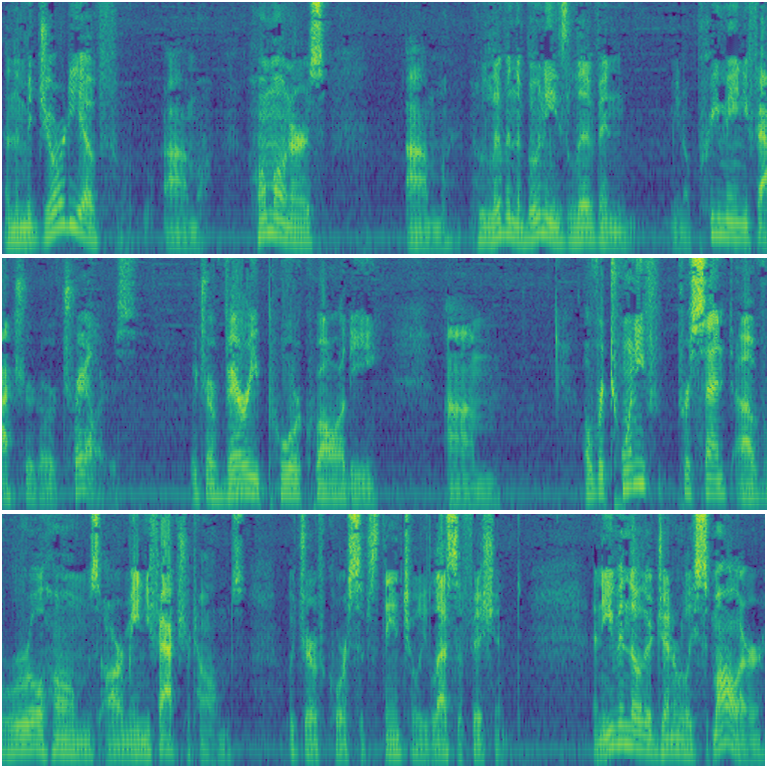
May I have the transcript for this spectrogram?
and the majority of um, homeowners um, who live in the boonies live in you know pre-manufactured or trailers, which are very poor quality. Um, over 20% of rural homes are manufactured homes, which are of course substantially less efficient. And even though they're generally smaller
